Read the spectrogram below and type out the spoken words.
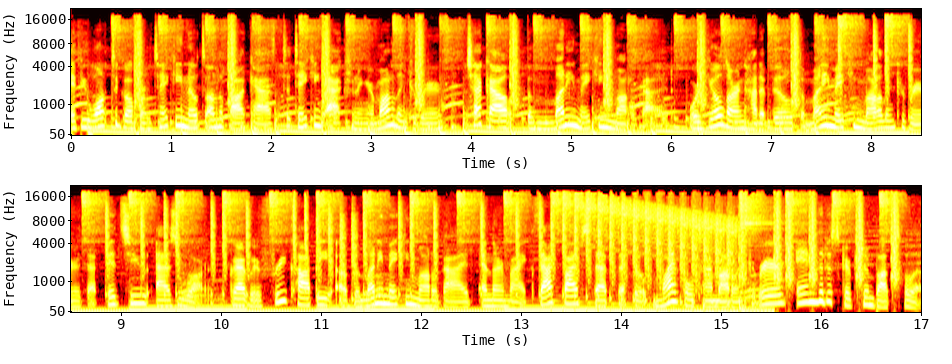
If you want to go from taking notes on the podcast to taking action in your modeling career, check out the Money Making Model Guide, where you'll learn how to build the money making modeling career that fits you as you are. Grab your free copy of the Money Making Model Guide and learn my exact five steps that built my full time modeling career in the description box below.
